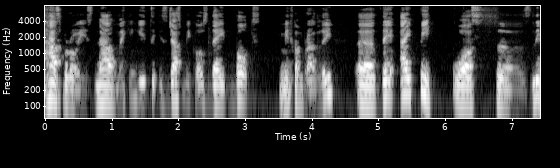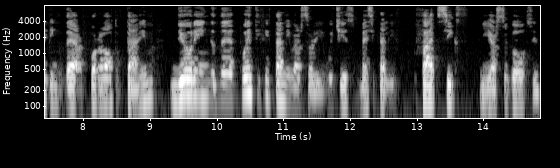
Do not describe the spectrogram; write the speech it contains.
Hasbro is now making it is just because they bought Milton Bradley. Uh, the IP was uh, sleeping there for a lot of time during the 25th anniversary, which is basically five, six years ago, since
